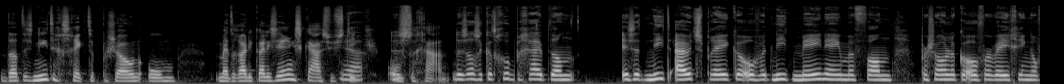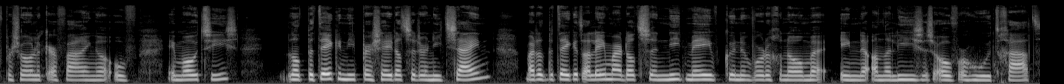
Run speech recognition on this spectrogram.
dat is niet de geschikte persoon om met radicaliseringscasuïstiek om dus te gaan. Dus als ik het goed begrijp, dan is het niet uitspreken of het niet meenemen van persoonlijke overwegingen of persoonlijke ervaringen of emoties dat betekent niet per se dat ze er niet zijn, maar dat betekent alleen maar dat ze niet mee kunnen worden genomen in de analyses over hoe het gaat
